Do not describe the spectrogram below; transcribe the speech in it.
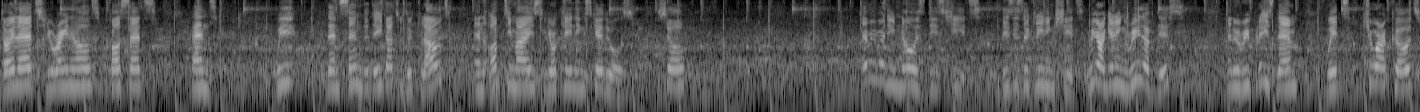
toilets, urinals, faucets, and we then send the data to the cloud and optimize your cleaning schedules. So everybody knows these sheets. This is the cleaning sheets. We are getting rid of this and we replace them with QR codes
